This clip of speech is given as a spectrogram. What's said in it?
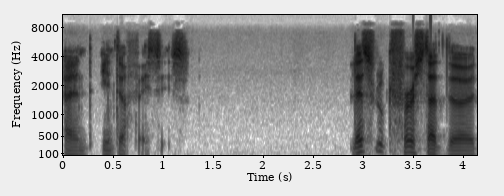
and interfaces. Let's look first at the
